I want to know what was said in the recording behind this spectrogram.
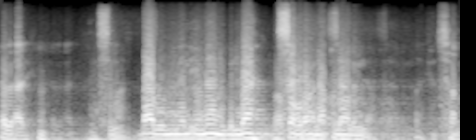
كذلك. باب من الإيمان بالله والصبر على أقدار الله. سم.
